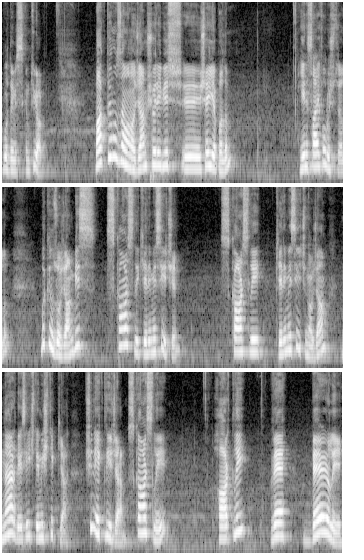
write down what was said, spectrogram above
Burada bir sıkıntı yok. Baktığımız zaman hocam şöyle bir e, şey yapalım. Yeni sayfa oluşturalım. Bakınız hocam biz scarcely kelimesi için scarcely kelimesi için hocam neredeyse hiç demiştik ya. Şimdi ekleyeceğim. Scarcely, hardly ve barely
